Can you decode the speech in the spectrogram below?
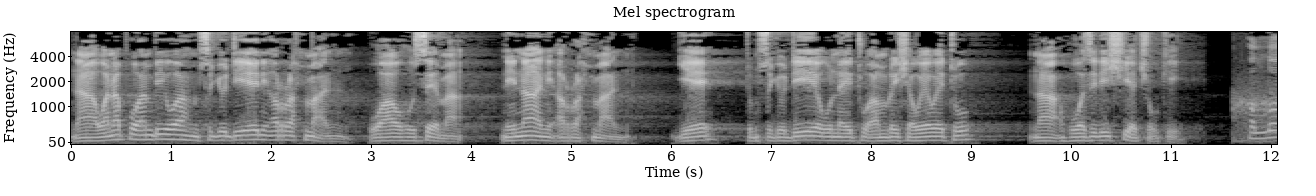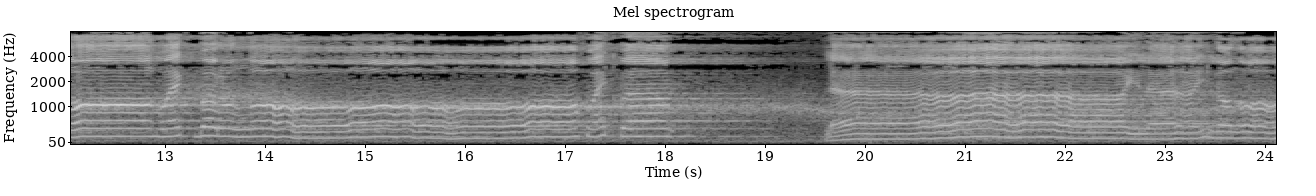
Na wanapoambiwa msujudieni arrahman wao husema ni nani arrahman? Je tumsujudie unayetuamrisha wewe tu na huwazidishia chuki? الله أكبر الله أكبر لا إله إلا الله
